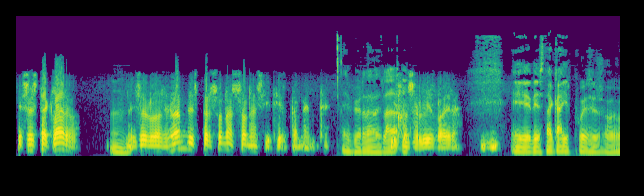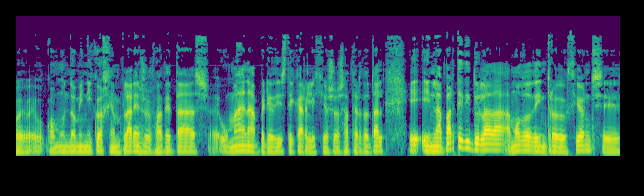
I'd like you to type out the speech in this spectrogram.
eso está claro. Mm. Eso, las grandes personas son así, ciertamente. Es verdad. La, José Luis lo era. Eh, destacáis, pues eso, como un dominico ejemplar en sus facetas humana, periodística, religioso, sacerdotal. Eh, en la parte titulada, a modo de introducción, se,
